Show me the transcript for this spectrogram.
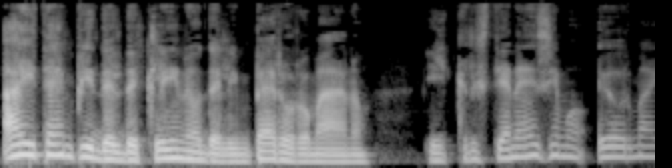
Ai tempi del declino dell'impero romano, il cristianesimo è ormai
